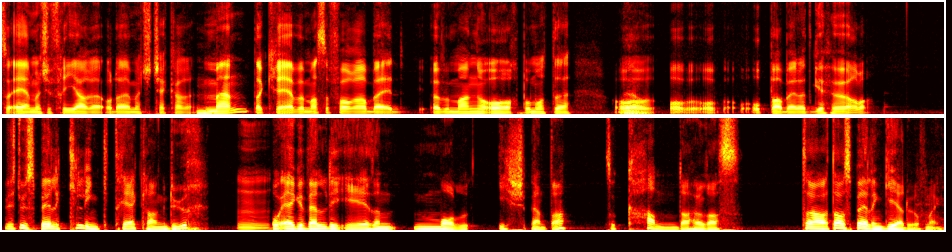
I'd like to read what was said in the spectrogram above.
så er en mye friere, og det er mye kjekkere. Mm. Men det krever masse forarbeid over mange år, på en måte, å Ja. opparbeide et gehør, da. Hvis du spiller klink treklang-dur, Mm. og jeg er veldig i sånn moll-ish penta, så kan det høres. Ta, ta og Spill en G-dur for meg.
